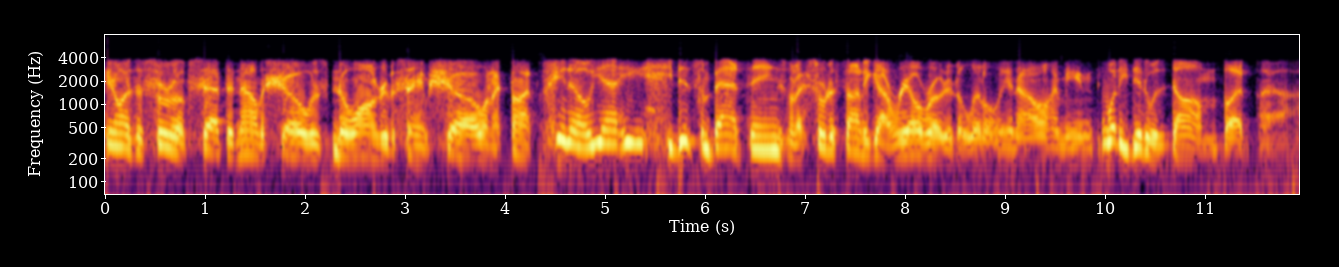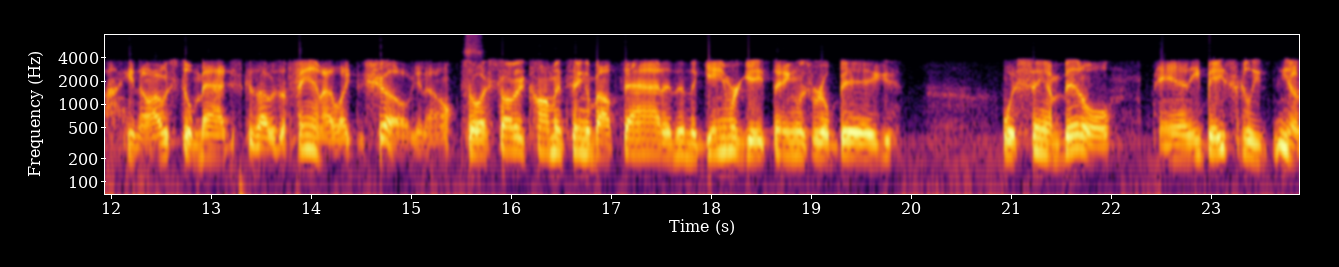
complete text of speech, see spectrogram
you know, I was sort of upset that now the show was no longer the same show, and I thought, you know, yeah, he he did some bad things, but I sort of thought he got railroaded a little. You know, I mean, what he did was dumb, but uh, you know, I was still mad just because I was a fan. I liked the show, you know. So I started commenting about that, and then the GamerGate thing was real big with Sam Biddle and he basically, you know,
